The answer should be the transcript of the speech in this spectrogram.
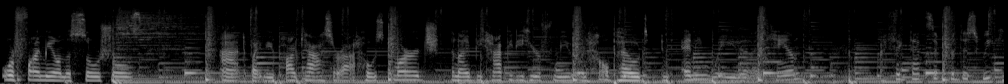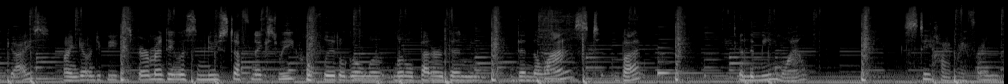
or find me on the socials at Bite Me Podcast or at Host Marge. And I'd be happy to hear from you and help out in any way that I can I think that's it for this week, you guys. I'm going to be experimenting with some new stuff next week. Hopefully, it'll go a little better than than the last. But in the meanwhile, stay high, my friends.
